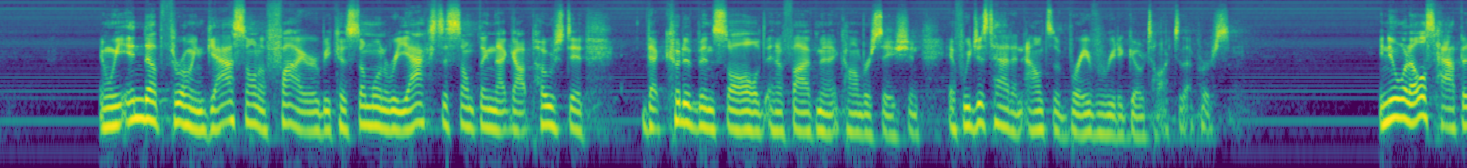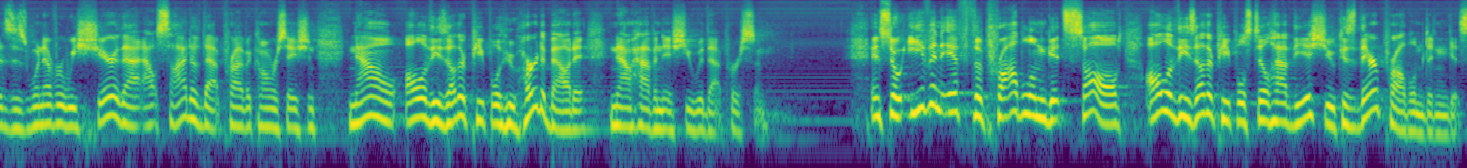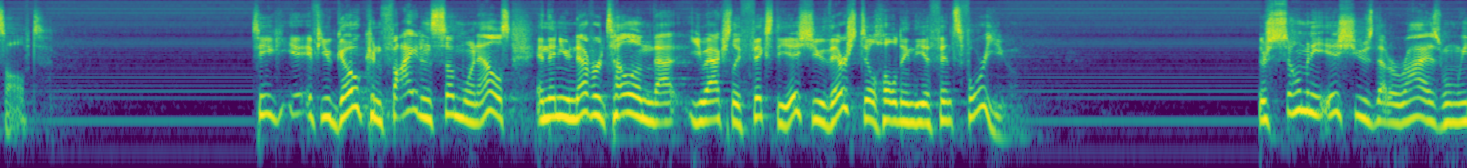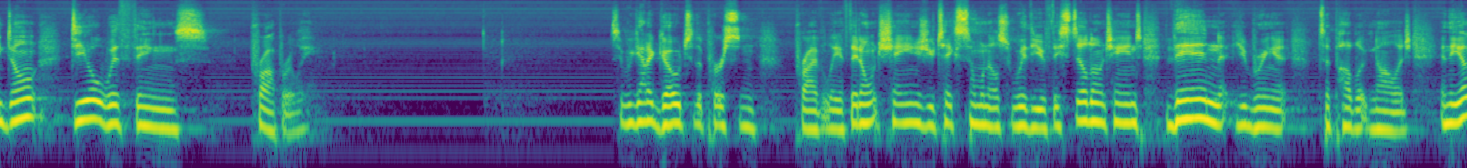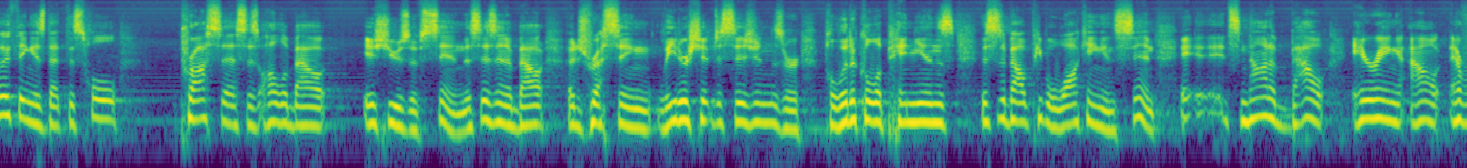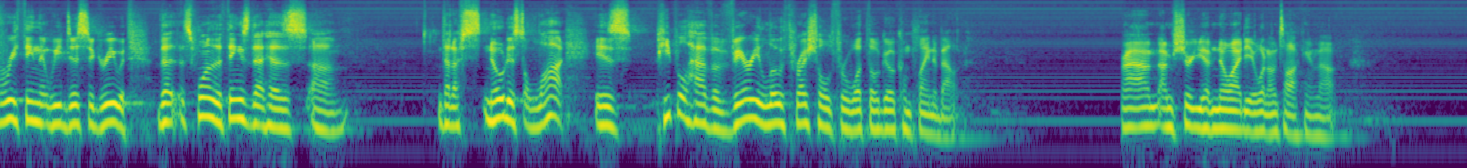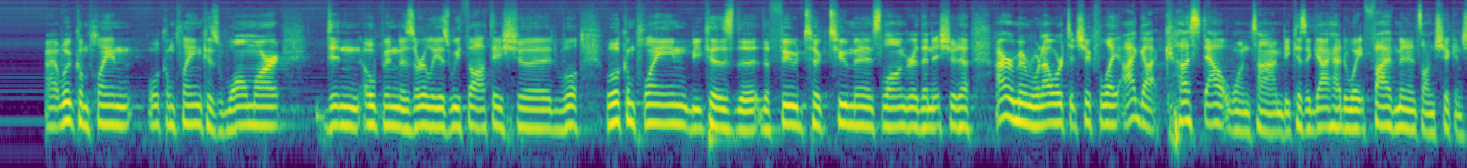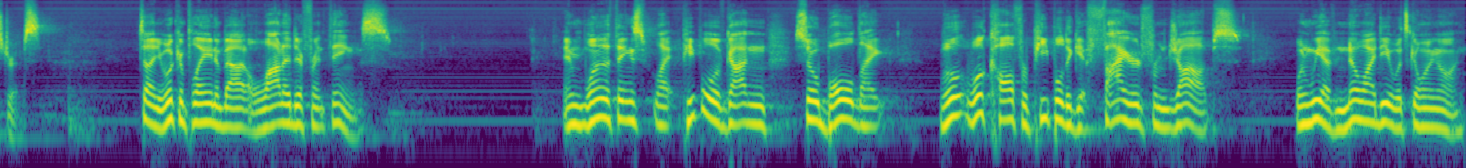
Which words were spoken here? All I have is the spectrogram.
And we end up throwing gas on a fire because someone reacts to something that got posted that could have been solved in a five minute conversation if we just had an ounce of bravery to go talk to that person. You know what else happens is whenever we share that outside of that private conversation, now all of these other people who heard about it now have an issue with that person. And so, even if the problem gets solved, all of these other people still have the issue because their problem didn't get solved. See, if you go confide in someone else and then you never tell them that you actually fixed the issue, they're still holding the offense for you. There's so many issues that arise when we don't deal with things properly. See, we got to go to the person privately. If they don't change, you take someone else with you. If they still don't change, then you bring it to public knowledge. And the other thing is that this whole process is all about issues of sin. This isn't about addressing leadership decisions or political opinions. This is about people walking in sin. It's not about airing out everything that we disagree with. That's one of the things that has um, that I've noticed a lot is people have a very low threshold for what they'll go complain about. I'm, I'm sure you have no idea what I'm talking about. Right, we'll complain. We'll complain because Walmart didn't open as early as we thought they should. We'll we'll complain because the, the food took two minutes longer than it should have. I remember when I worked at Chick Fil A, I got cussed out one time because a guy had to wait five minutes on chicken strips. I'm telling you, we'll complain about a lot of different things. And one of the things, like people have gotten so bold, like we'll we'll call for people to get fired from jobs when we have no idea what's going on.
